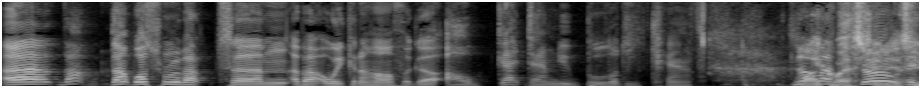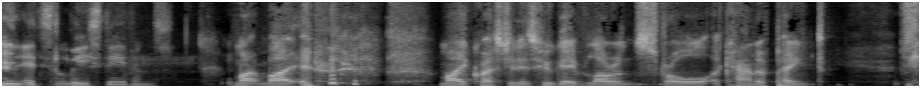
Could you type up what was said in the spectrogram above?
Uh, that that was from about um, about a week and a half ago. Oh, get down, you bloody cat! No, My that's question so- is it's, who- it's Lee Stevens. my my my question is: Who gave Lawrence Stroll a can of paint?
